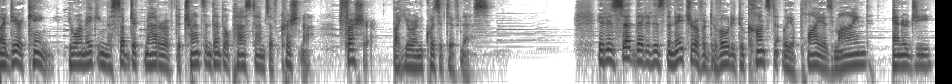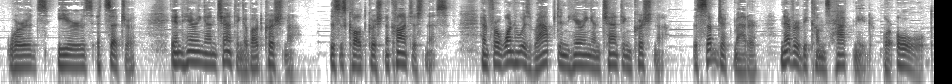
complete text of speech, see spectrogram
My dear king, you are making the subject matter of the transcendental pastimes of Krishna fresher by your inquisitiveness. It is said that it is the nature of a devotee to constantly apply his mind, energy, words, ears, etc., in hearing and chanting about Krishna. This is called Krishna consciousness. And for one who is wrapped in hearing and chanting Krishna, the subject matter never becomes hackneyed or old.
